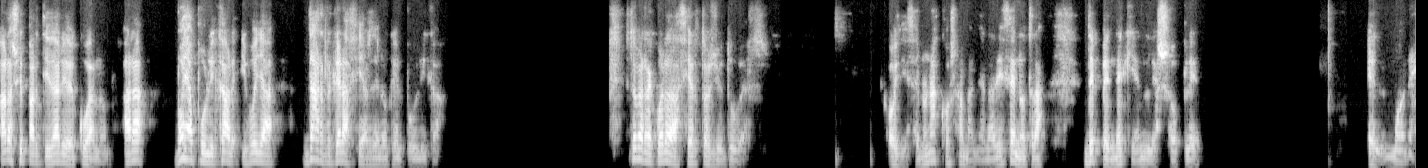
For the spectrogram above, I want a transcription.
Ahora soy partidario de QAnon. Ahora voy a publicar y voy a dar gracias de lo que él publica. Esto me recuerda a ciertos youtubers. Hoy dicen una cosa, mañana dicen otra. Depende quién le sople el money.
